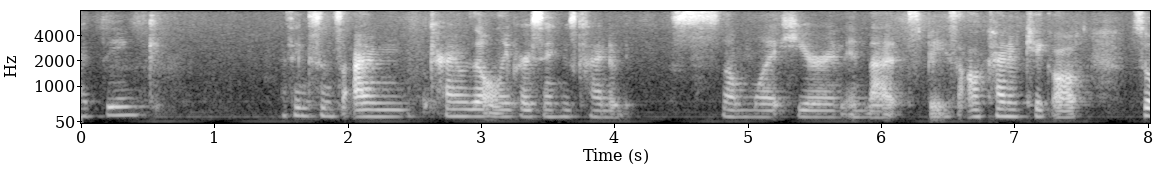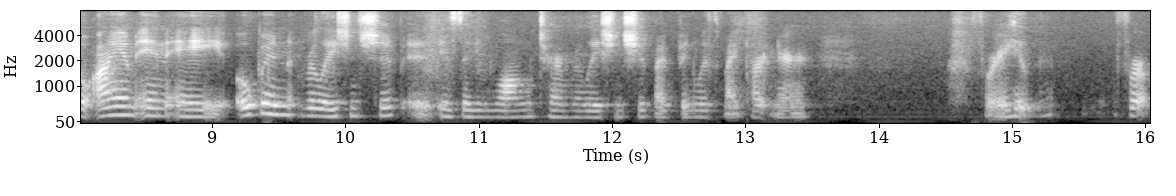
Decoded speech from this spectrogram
I think I think since I'm kind of the only person who's kind of somewhat here and in that space, I'll kind of kick off. So I am in a open relationship. It is a long term relationship. I've been with my partner for a for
